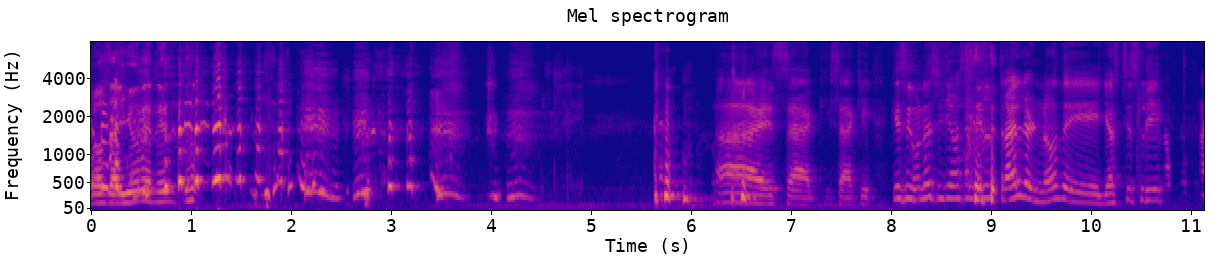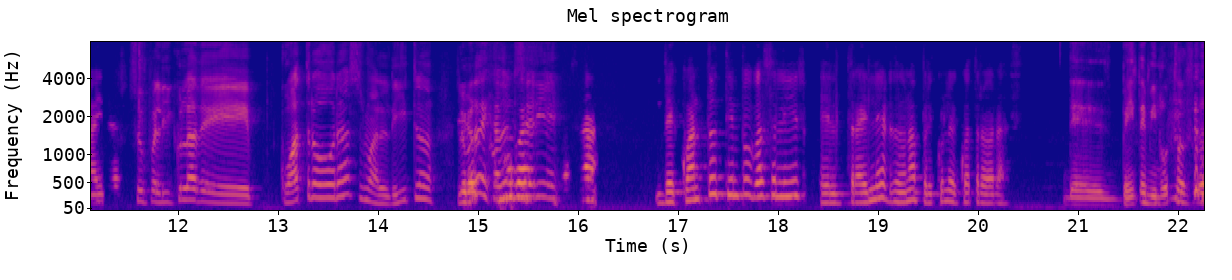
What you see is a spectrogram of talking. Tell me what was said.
nos ayude en esto. Ay, Saki, Saki. Que según eso ya va a salir el tráiler, ¿no? De Justice League. Su película de cuatro horas, maldito. Lo hubiera dejado en ¿cómo va- serie. ¿de cuánto tiempo va a salir el tráiler de una película de cuatro horas? De 20 minutos.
